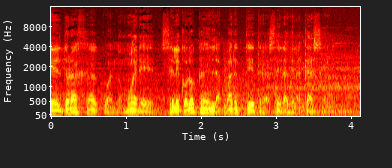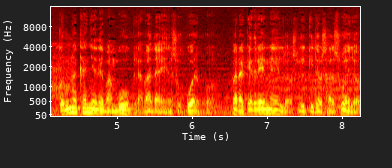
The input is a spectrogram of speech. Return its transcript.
El toraja, cuando muere, se le coloca en la parte trasera de la casa, con una caña de bambú clavada en su cuerpo, para que drene los líquidos al suelo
